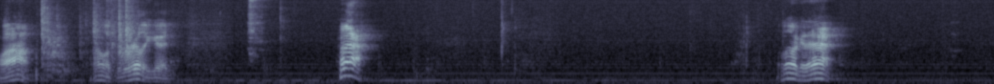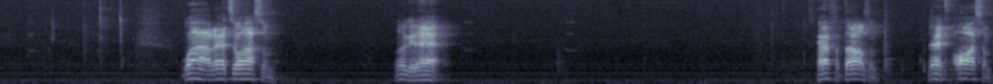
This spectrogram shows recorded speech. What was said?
Wow. That looks really good. Ha! Look at that. Wow, that's awesome. Look at that. Half a thousand. That's awesome.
